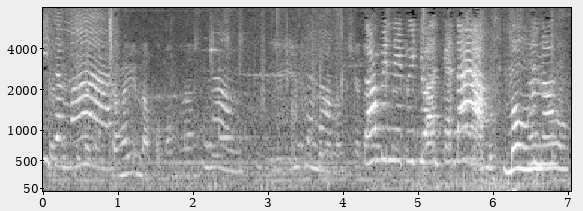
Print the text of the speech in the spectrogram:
tita, ma! Sa ngayon na po, ma'am. Eh, ano na lang siya na. Tang, pinibidyoan ka na! Mauna.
